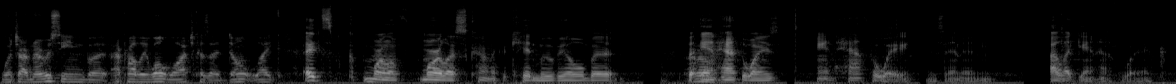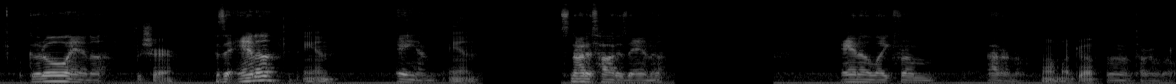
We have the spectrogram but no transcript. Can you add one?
which I've never seen, but I probably won't watch because I don't like. It's more or less, more or less kind of like a kid movie a little bit. But Anne Hathaway's Anne Hathaway is in it. I like Anne Hathaway Good old Anna. for sure. Is it Anna? It's Anne. Anne. Anne. It's not as hot as Anna. Anna, like from, I don't know. Oh my god. I don't know what I'm talking about.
